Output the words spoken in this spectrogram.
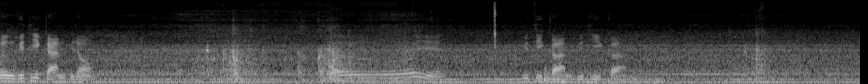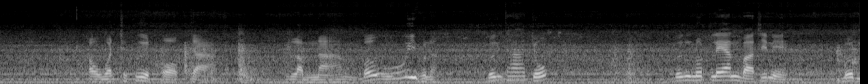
เบิ่งวิธีการพี่น้องเอ้ยวิธีการวิธีการ เอาวัชพืชออกจากลำน้ำเบ้ยพุ่นนะเบิ่งท่าจกเบิ่งรถแล่นบาดที่นี่บึ้ม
